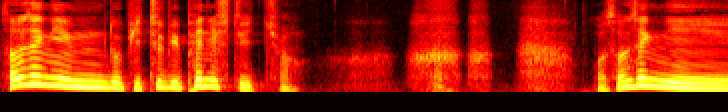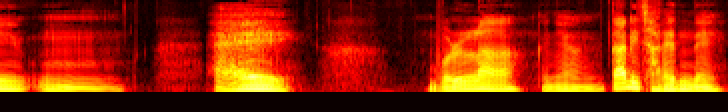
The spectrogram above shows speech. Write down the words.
선생님도 B2B 팬일 수도 있죠. 뭐, 선생님, 음, 에이, 몰라. 그냥 딸이 잘했네.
